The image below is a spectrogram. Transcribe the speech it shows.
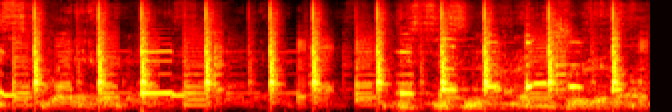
This is not a drill.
